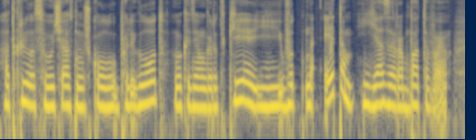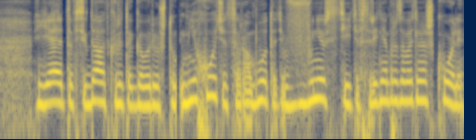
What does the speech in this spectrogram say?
открыла свою частную школу «Полиглот» в Академгородке, и вот на этом я зарабатываю. Я это всегда открыто говорю, что мне хочется работать в университете, в среднеобразовательной школе,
